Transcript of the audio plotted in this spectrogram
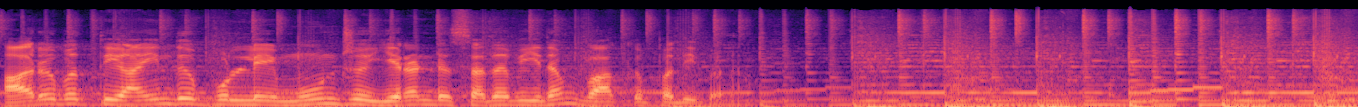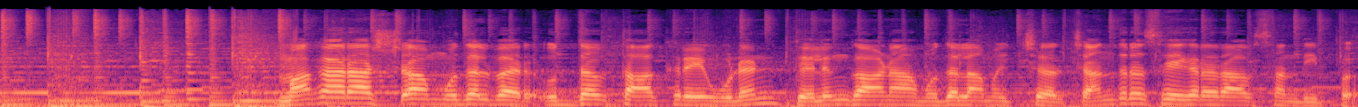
அறுபத்தி ஐந்து புள்ளி மூன்று இரண்டு சதவீதம் வாக்குப்பதிவு. மகாராஷ்டிரா முதல்வர் உத்தவ் தாக்கரேவுடன் தெலுங்கானா முதலமைச்சர் சந்திரசேகர ராவ் சந்திப்பு.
